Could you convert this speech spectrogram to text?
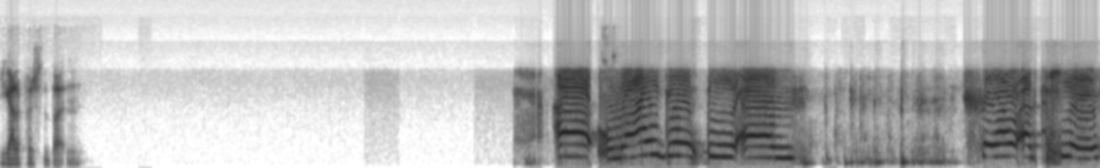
You got to push the button. Uh, why didn't the um Trail of Tears?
